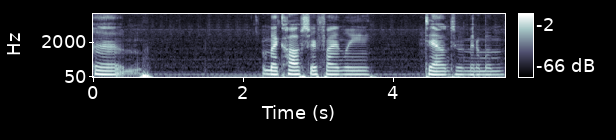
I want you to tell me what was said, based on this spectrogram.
um my coughs are finally down to a minimum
